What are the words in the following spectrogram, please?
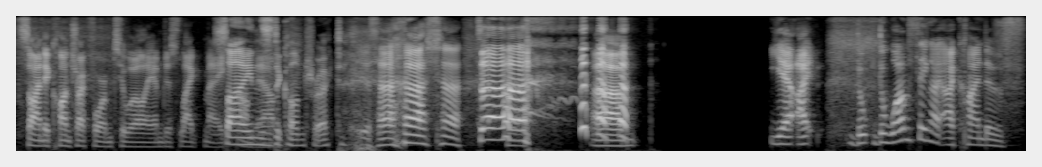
signed a contract for him too early. I'm just like, mate, Signs the contract. um, yeah, I the the one thing I, I kind of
